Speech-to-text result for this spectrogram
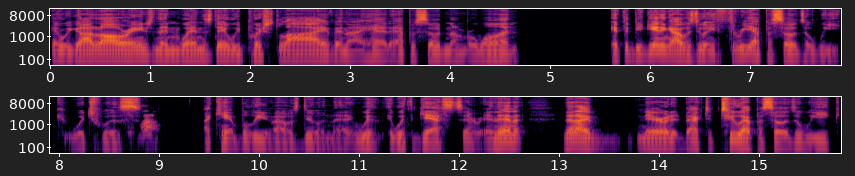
and we got it all arranged. And then Wednesday, we pushed live and I had episode number one at the beginning I was doing three episodes a week, which was Wow. I can't believe I was doing that with with guests. And then then I narrowed it back to two episodes a week.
